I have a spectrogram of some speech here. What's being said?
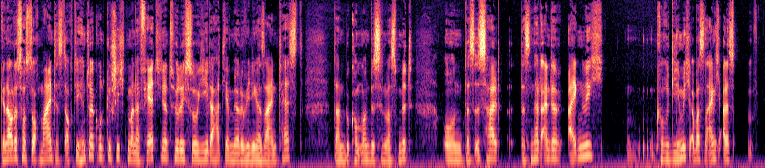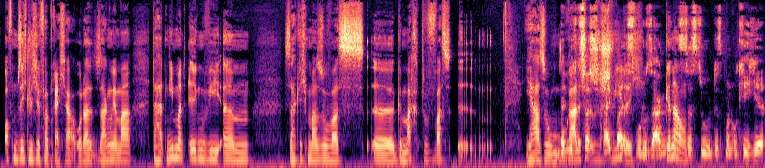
genau das, was du auch meintest, auch die Hintergrundgeschichten, man erfährt die natürlich so, jeder hat ja mehr oder weniger seinen Test, dann bekommt man ein bisschen was mit. Und das ist halt, das sind halt eigentlich, korrigiere mich, aber es sind eigentlich alles offensichtliche Verbrecher. Oder sagen wir mal, da hat niemand irgendwie, ähm, sag ich mal, sowas äh, gemacht, was äh, ja so moralisch also streitbar schwierig. ist, wo du sagen genau. kannst, dass du, dass man, okay, hier,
